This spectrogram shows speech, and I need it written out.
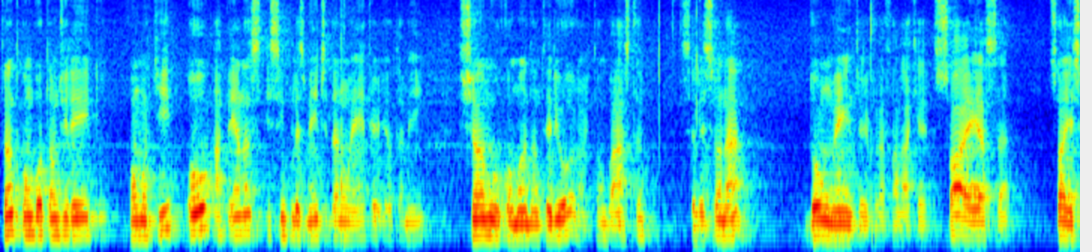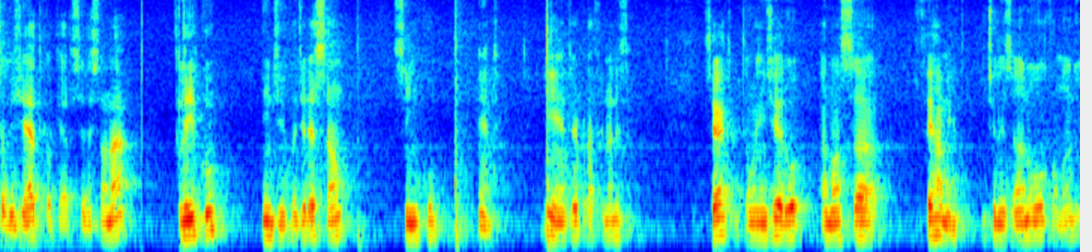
tanto com o botão direito, como aqui, ou apenas e simplesmente dando Enter, eu também chamo o comando anterior, ó, então basta selecionar, dou um Enter para falar que é só essa, só esse objeto que eu quero selecionar, clico, indico a direção, 5, Enter. E Enter para finalizar. Certo? Então, ele gerou a nossa ferramenta, utilizando o comando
